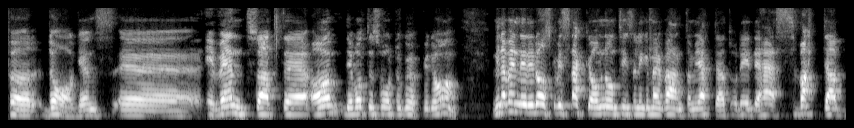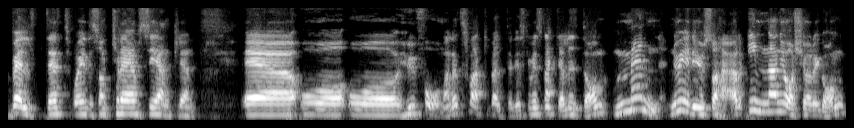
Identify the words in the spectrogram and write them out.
för dagens eh, event så att eh, ja, det var inte svårt att gå upp idag. Mina vänner, idag ska vi snacka om någonting som ligger mig varmt om hjärtat och det är det här svarta bältet. Vad är det som krävs egentligen? Eh, och, och, hur får man ett svart bälte? Det ska vi snacka lite om. Men nu är det ju så här, innan jag kör igång.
